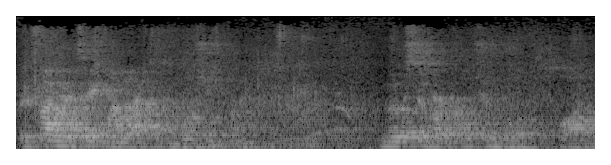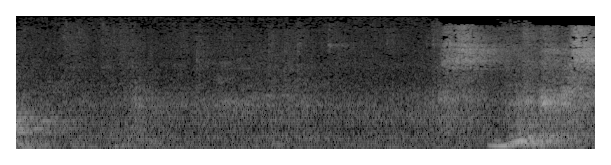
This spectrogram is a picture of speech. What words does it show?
But if I were to take my life to an abortion clinic, most of our culture will applaud me. It's ludicrous.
